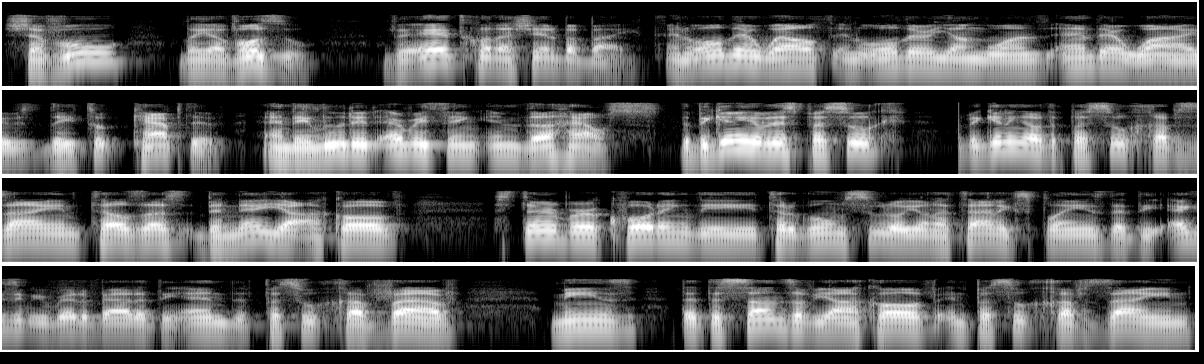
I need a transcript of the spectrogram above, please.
שבו Vayavozu, ve'et kol asher babayit. And all their wealth, and all their young ones, and their wives, they took captive, and they looted everything in the house. The beginning of this pasuk, the beginning of the pasuk Chaf Zayin tells us, Bnei Yaakov, Sternberg, quoting the Targum Pseudo Yonatan, explains that the exit we read about at the end of Pasuk Chaf Vav means that the sons of Yaakov in Pasuk Chav Zayin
